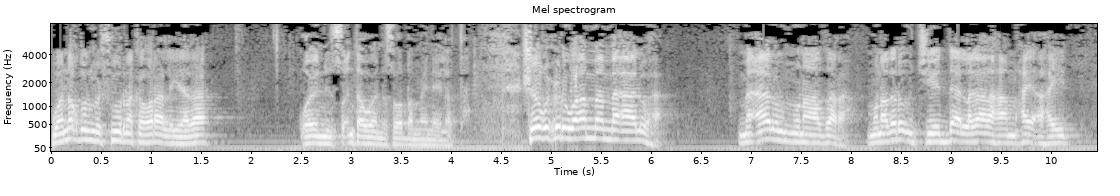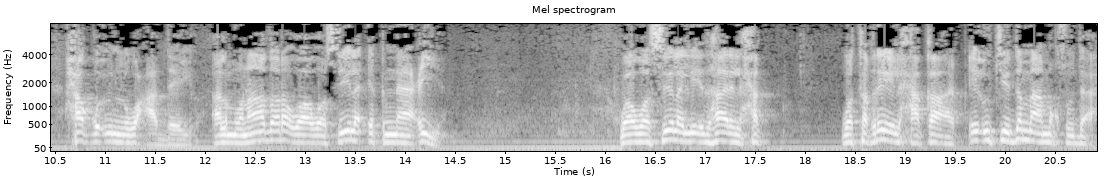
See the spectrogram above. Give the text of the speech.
waa naqd lmashhuurna ka horaa la yihahdaa intaa waynu soo dhamaynay ila tahay. Sheekhu wuxu uhi wa ama maaaluha? Maaalu lmunaadara munaadara u jeedaa laga lahaa maxay ahayd? Xaqu in lagu cadeeyo almunaadara waa wasiila iqnaaciya waa wasiila liidhaari اlxaq wa taqriiri اlxaqaa'iq ee ujeeddo maaha maqsuudo ah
